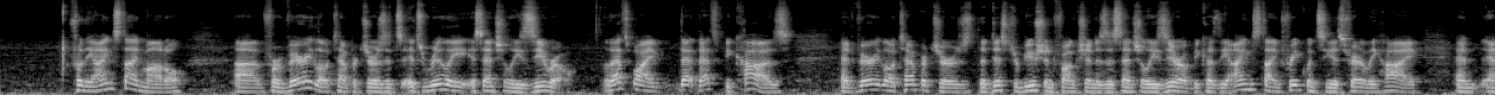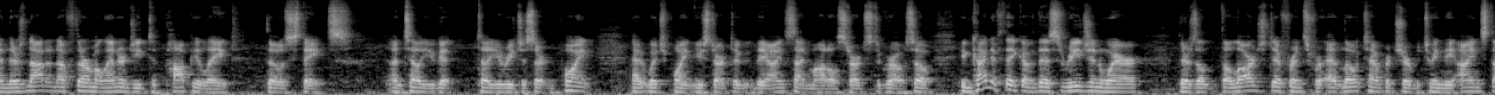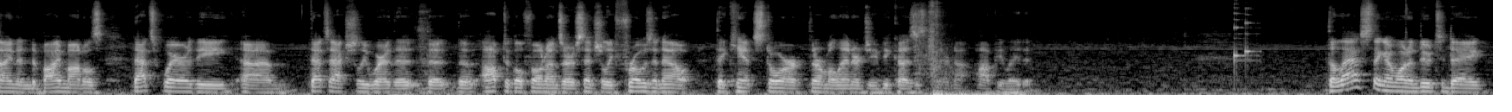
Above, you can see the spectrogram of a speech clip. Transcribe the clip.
For the Einstein model, uh, for very low temperatures, it's, it's really essentially zero. Well, that's why that that's because at very low temperatures the distribution function is essentially zero because the Einstein frequency is fairly high and and there's not enough thermal energy to populate those states until you get until you reach a certain point at which point you start to the Einstein model starts to grow. So you can kind of think of this region where there's a the large difference for at low temperature between the Einstein and the Debye models. That's where the um, that's actually where the, the, the optical phonons are essentially frozen out. They can't store thermal energy because they're not populated. The last thing I want to do today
